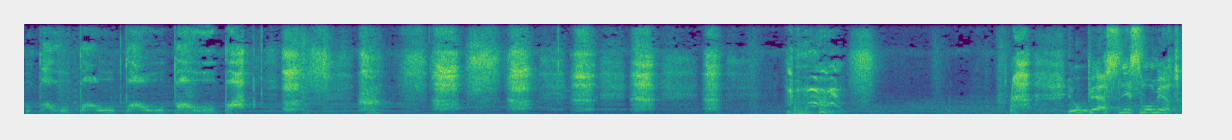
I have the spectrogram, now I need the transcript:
Opa, opa, opa, opa, opa. Eu peço nesse momento,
